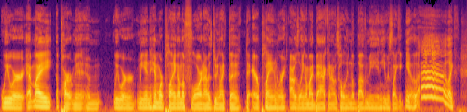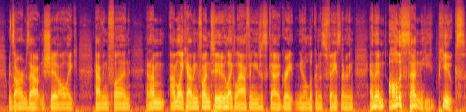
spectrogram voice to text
We were at my apartment and we were me and him were playing on the floor and I was doing like the the airplane where I was laying on my back and I was holding him above me and he was like, you know, ah, like his arms out and shit, all like having fun. And I'm I'm like having fun too, like laughing. He's just got a great, you know, look on his face and everything. And then all of a sudden he pukes.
